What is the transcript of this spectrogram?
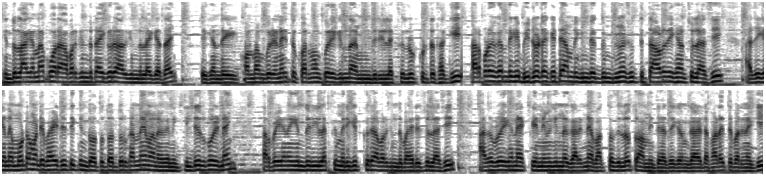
কিন্তু লাগে না, পরে আবার কিন্তু ট্রাই করে, আর কিন্তু লাগে যায়। এখান থেকে কনফার্ম করে নেই, তো কনফার্ম করে কিন্তু আমি কিন্তু রিল্যাক্সে লুট করতে থাকি। তারপরে ওখান থেকে ভিডিওটা কেটে আমরা কিন্তু একদম বিমান শক্তি টাওয়ারের এখানে চলে আসি। আজ এখানে মোটামুটি ভাইটিতে কিন্তু অত দরকার নাই মানে এখানে কিলটিল করি নাই। তারপর এখানে কিন্তু রিল্যাক্সে মেরিকেট করে আবার কিন্তু বাইরে চলে আসি। তারপরে এখানে একটা নেমে কিন্তু গাড়ি নিয়ে ভাগতেছিল, তো আমি দেখা যায় এখানে গাড়িটা ফাটাইতে পারি নাকি।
